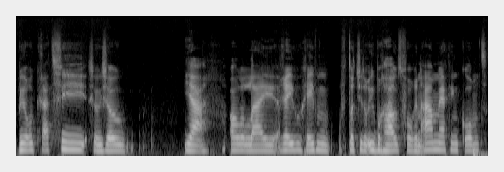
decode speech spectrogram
bureaucratie, sowieso ja, allerlei regelgeving, of dat je er überhaupt voor in aanmerking komt.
